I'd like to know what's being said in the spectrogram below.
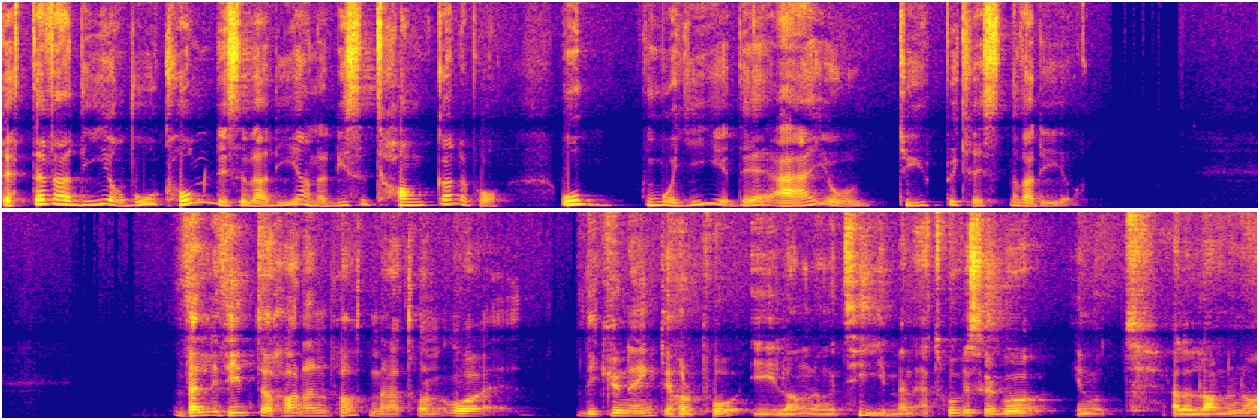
Dette er verdier. Hvor kom disse verdiene, disse tankene på om, om å gi? Det er jo type kristne verdier. Veldig fint å ha denne praten med deg, Trond. Og de kunne egentlig holdt på i lang, lang tid. Men jeg tror vi skal gå inn mot eller lande nå.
